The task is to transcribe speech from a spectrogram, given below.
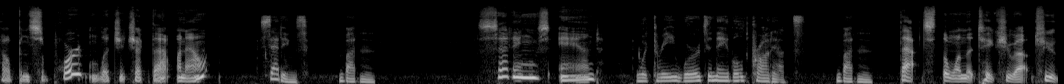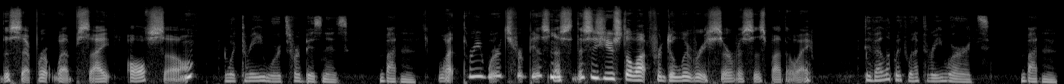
Help and support, and let you check that one out. Settings. Button. Settings, and What three words enabled products. Button. that's the one that takes you out to the separate website also. What three words for business. Button. What three words for business? This is used a lot for delivery services, by the way. Develop with what three words. Button.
